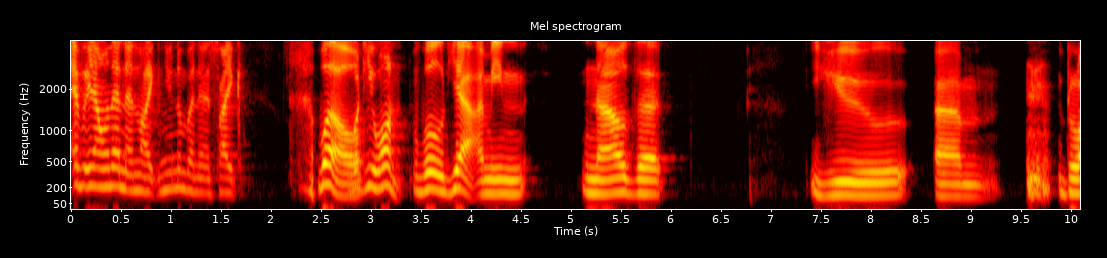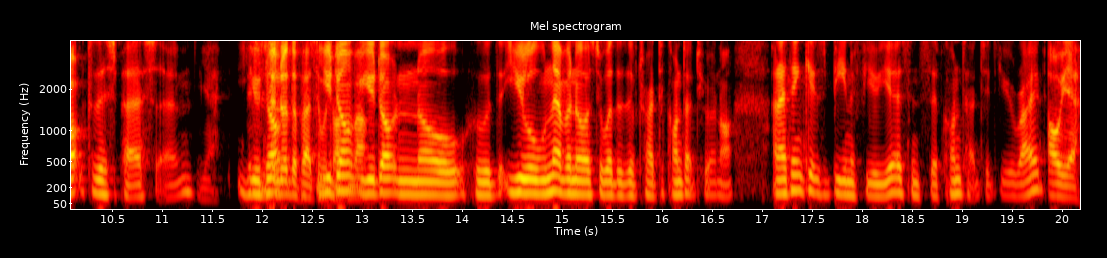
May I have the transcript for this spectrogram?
every now and then, and like new number, and it's like, well, what do you want? Well, yeah. I mean, now that you um, blocked this person, Yeah, you this is don't. another person. you don't. about. You don't know who. The, you'll never know as to whether they've tried to contact you or not. And I think it's been a few years since they've contacted you, right? Oh yeah,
